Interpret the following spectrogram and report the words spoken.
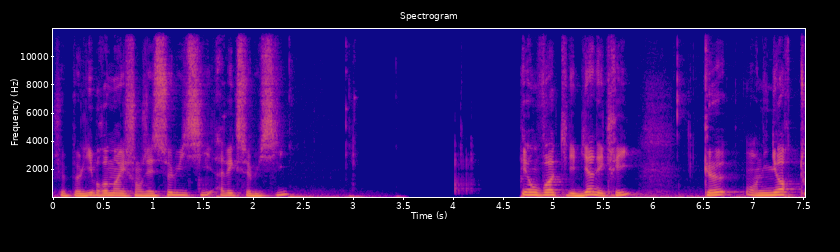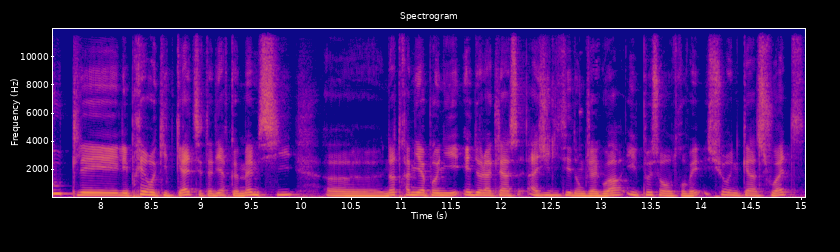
je peux librement échanger celui-ci avec celui-ci. Et on voit qu'il est bien écrit qu'on ignore toutes les, prérequis de quête, c'est-à-dire que même si euh, notre ami Apony est de la classe agilité, donc Jaguar, il peut se retrouver sur une case chouette.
